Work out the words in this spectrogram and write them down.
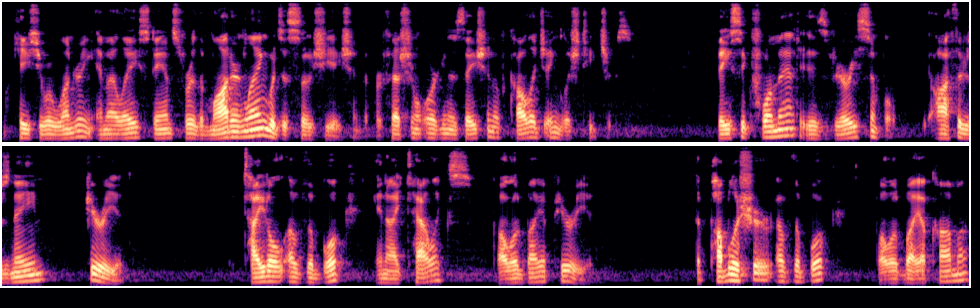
In case you were wondering, MLA stands for the Modern Language Association, the professional organization of college English teachers. Basic format is very simple. The author's name, period. The title of the book in italics, followed by a period. The publisher of the book, followed by a comma,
